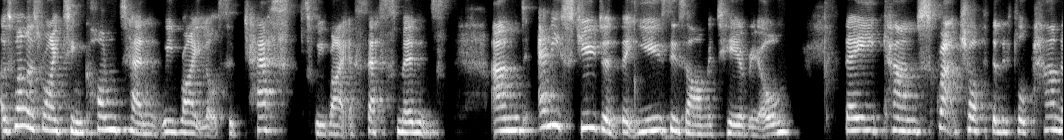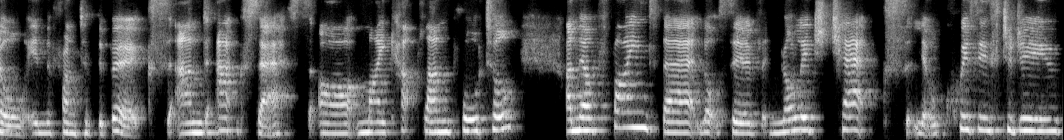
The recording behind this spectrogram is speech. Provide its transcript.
as well as writing content we write lots of tests we write assessments and any student that uses our material they can scratch off the little panel in the front of the books and access our my kaplan portal and they'll find there lots of knowledge checks, little quizzes to do,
